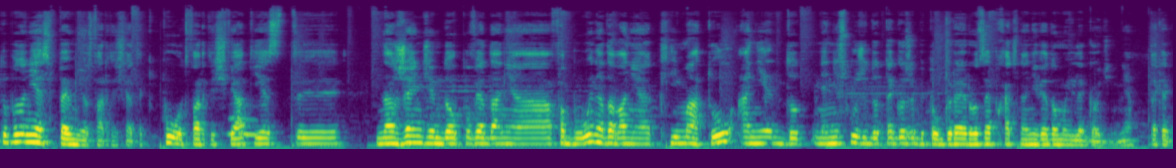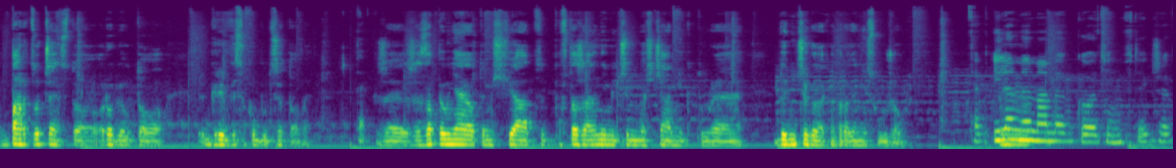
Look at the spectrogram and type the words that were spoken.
to, bo to nie jest w pełni otwarty świat, taki półotwarty świat jest y, narzędziem do opowiadania fabuły, nadawania klimatu, a nie, do, a nie służy do tego, żeby tą grę rozepchać na nie wiadomo ile godzin, nie? Tak jak bardzo często robią to gry wysokobudżetowe. Tak. Że, że zapełniają ten świat powtarzalnymi czynnościami, które do niczego tak naprawdę nie służą. Tak, ile my mamy godzin w tej grze?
